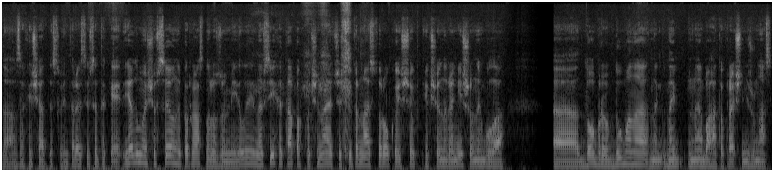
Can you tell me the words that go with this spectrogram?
да, захищати свої інтереси і все таке. Я думаю, що все вони прекрасно розуміли. На всіх етапах, починаючи з 2014 року, якщо, якщо не раніше, у них була е, добре обдумана, не- най- набагато краще, ніж у нас.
